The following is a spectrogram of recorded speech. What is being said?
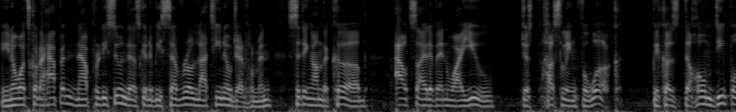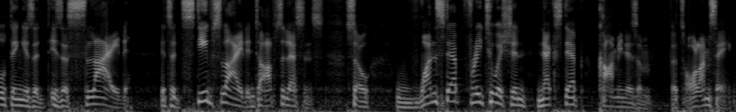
You know what's going to happen? Now, pretty soon, there's going to be several Latino gentlemen sitting on the curb outside of NYU just hustling for work because the Home Depot thing is a, is a slide. It's a steep slide into obsolescence. So, one step, free tuition. Next step, communism. That's all I'm saying.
